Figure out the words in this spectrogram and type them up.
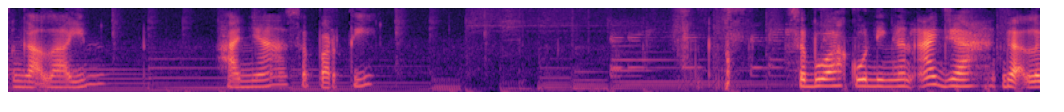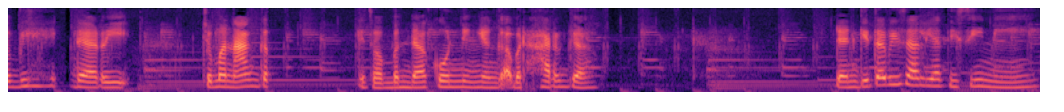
enggak lain hanya seperti sebuah kuningan aja nggak lebih dari cuma nugget itu benda kuning yang nggak berharga. Dan kita bisa lihat di sini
